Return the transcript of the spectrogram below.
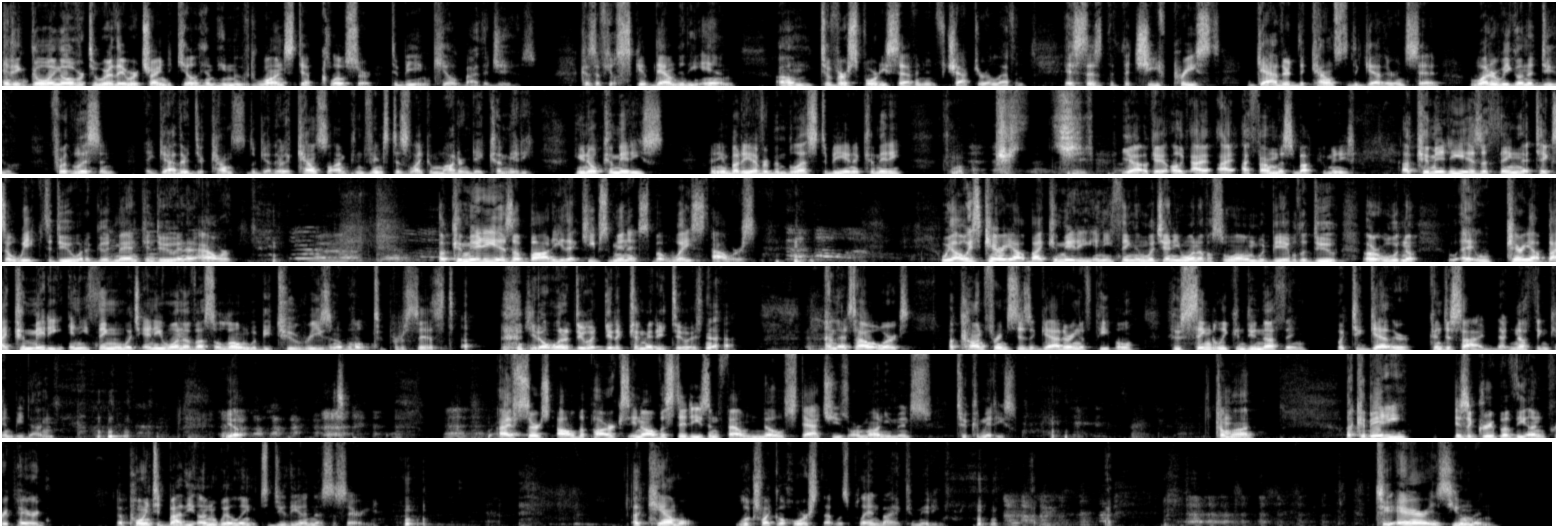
And in going over to where they were trying to kill him, he moved one step closer to being killed by the Jews. Because if you'll skip down to the end, um, to verse 47 in chapter 11, it says that the chief priests gathered the council together and said, What are we going to do? For listen, they gathered their council together. The council, I'm convinced, is like a modern day committee. You know committees? Anybody ever been blessed to be in a committee? Come on. Yeah, okay. I, I, I found this about committees. A committee is a thing that takes a week to do what a good man can do in an hour. a committee is a body that keeps minutes but wastes hours. we always carry out by committee anything in which any one of us alone would be able to do, or no, eh, carry out by committee anything in which any one of us alone would be too reasonable to persist. you don't want to do it, get a committee to it. And that's how it works. A conference is a gathering of people who singly can do nothing, but together can decide that nothing can be done. yep. I've searched all the parks in all the cities and found no statues or monuments to committees. Come on. A committee is a group of the unprepared, appointed by the unwilling to do the unnecessary. a camel looks like a horse that was planned by a committee. to err is human,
